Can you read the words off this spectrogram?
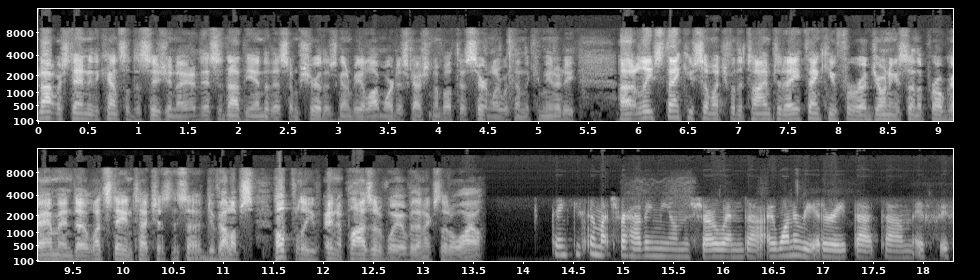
notwithstanding the council decision, uh, this is not the end of this. I'm sure there's going to be a lot more discussion about this, certainly within the community. Uh, Elise, thank you so much for the time today. Thank you for uh, joining us on the program, and uh, let's stay in touch as this uh, develops, hopefully in a positive way over the next little while. Thank you so much for having me on the show, and uh, I want to reiterate that um, if, if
